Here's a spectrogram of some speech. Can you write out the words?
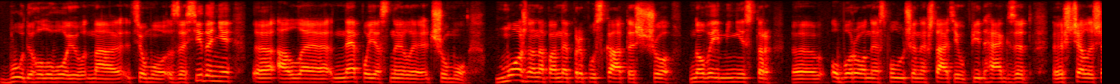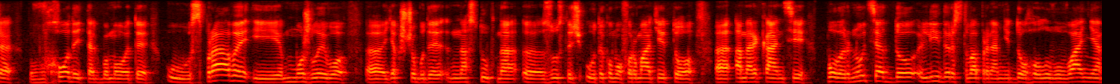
буде головою на цьому засіданні, е, але не пояснили, чому. Можна напевне припускати, що новий міністр оборони Сполучених Штатів Піт Гекзет ще лише входить, так би мовити, у справи, і можливо, якщо буде наступна е, зустріч у такому форматі, то е, американці повернуться до лідерства, принаймні до головування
